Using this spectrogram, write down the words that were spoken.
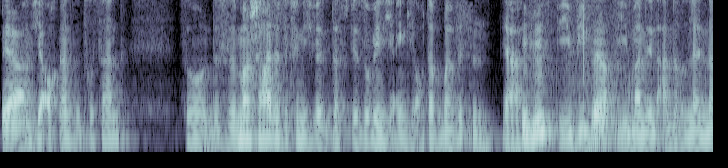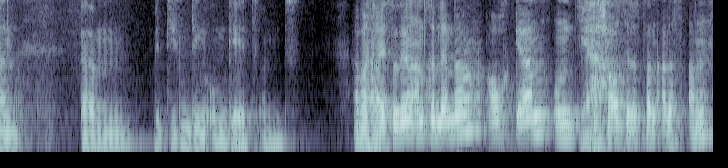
Ja. Finde ich ja auch ganz interessant. So, und das ist immer schade, finde ich, dass wir so wenig eigentlich auch darüber wissen, ja, wie, wie, Ja. wie man in anderen Ländern ähm, mit diesen Dingen umgeht. Und Aber reist du denn in andere Länder auch gern und Ja. schaust dir das dann alles an?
